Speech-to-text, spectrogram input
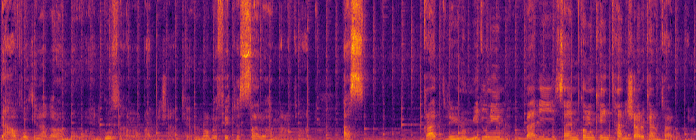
دعوا که ندارم با ما. یعنی گفتم قبلشم که اونا به فکر صلاح من رو تو هم پس قدر اینو می‌دونیم ولی سعی می‌کنیم که این تنشه رو کمتر بکنیم.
